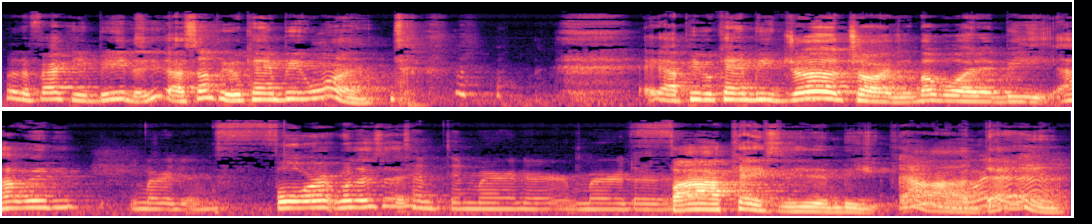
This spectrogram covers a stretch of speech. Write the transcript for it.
But the fact he beat it, you got some people can't beat one. they got people can't beat drug charges. My boy that beat how many? Murder, Four? What did they say? attempted murder, murder. Five cases he didn't beat. God more than dang. that.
